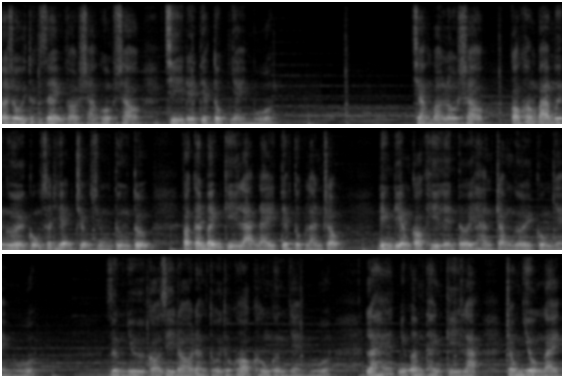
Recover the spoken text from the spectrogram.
và rồi thức dậy vào sáng hôm sau chỉ để tiếp tục nhảy múa. Chẳng bao lâu sau, có khoảng 30 người cũng xuất hiện triệu chứng tương tự và căn bệnh kỳ lạ này tiếp tục lan rộng, đỉnh điểm có khi lên tới hàng trăm người cùng nhảy múa. Dường như có gì đó đang thôi thúc họ không ngừng nhảy múa, la hét những âm thanh kỳ lạ trong nhiều ngày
